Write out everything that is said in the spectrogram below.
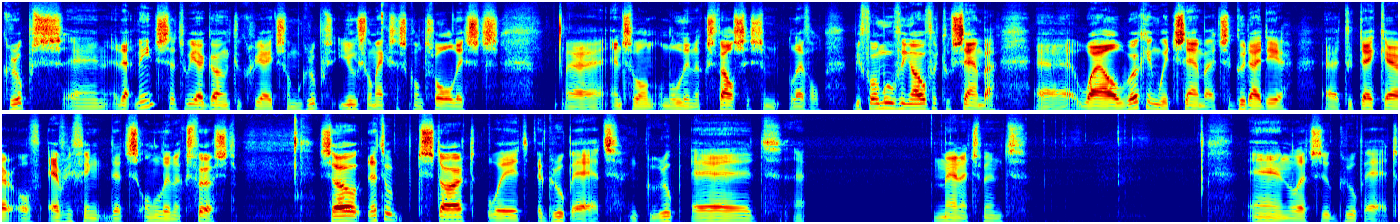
groups and that means that we are going to create some groups, use some access control lists uh, and so on on the Linux file system level. Before moving over to Samba, uh, while working with Samba, it's a good idea uh, to take care of everything that's on Linux first. So let's start with a group add, group add management, and let's do group add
